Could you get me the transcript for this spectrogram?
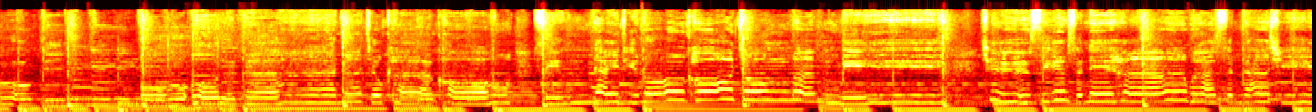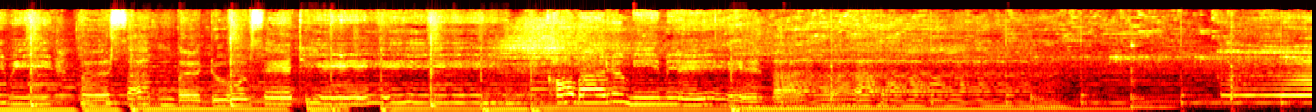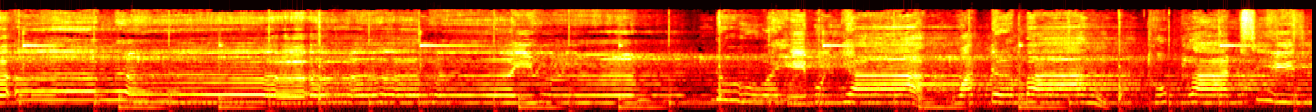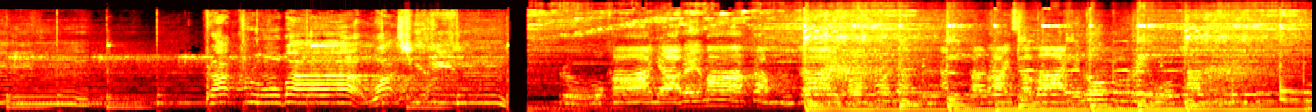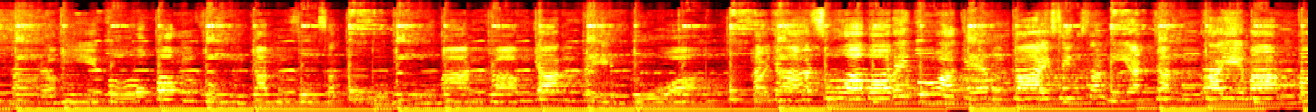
คดี โอ้โอละนานะเจ้าข้าขอ สิ่งใดที่รอขอจงมั่งมี ชื่อเสียงเสน่หาวาสนาชีวีเปิดทรัพย์เปิดดวงเศรษฐีขอบารมีเมต ครูบาวชิรินรู้าอย่าได้มากกำกายของพยันอันตรายสลายลงเร็วทันบารมีปกป้องคุ้มกันฝูงศัตรูมือมานขามยันเกรงกลัวพยาสัวบ่ได้กลัวแก้มกายสิ้นเสนียดจันไรมาง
